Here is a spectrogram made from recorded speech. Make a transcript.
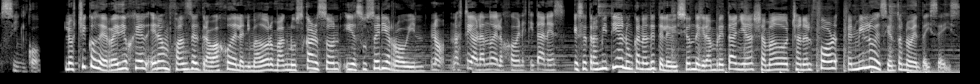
5. Los chicos de Radiohead eran fans del trabajo del animador Magnus Carlson y de su serie Robin, No, no estoy hablando de los jóvenes titanes. que se transmitía en un canal de televisión de Gran Bretaña llamado Channel 4 en 1996.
